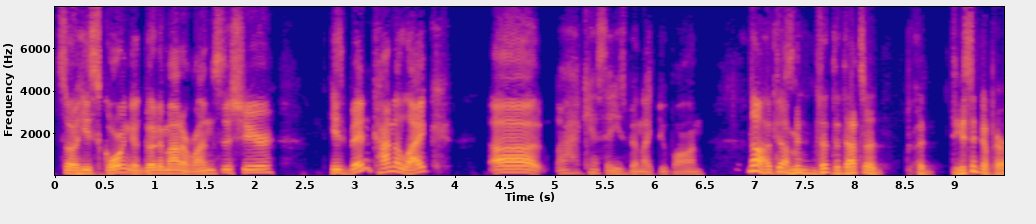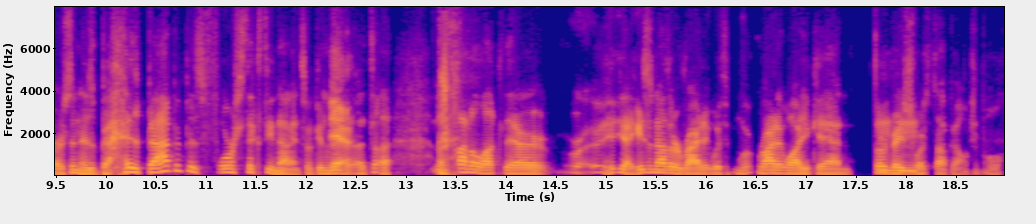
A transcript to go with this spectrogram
So he's scoring a good amount of runs this year. He's been kind of like, uh, I can't say he's been like Dubon. No, I mean, th- that's a, a decent comparison. His, his BABIP is 469. So getting yeah. a, a, a ton of luck there. Yeah, he's another ride it with, ride it while you can 3rd mm-hmm. base shortstop eligible.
